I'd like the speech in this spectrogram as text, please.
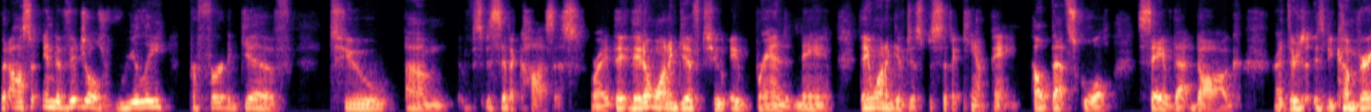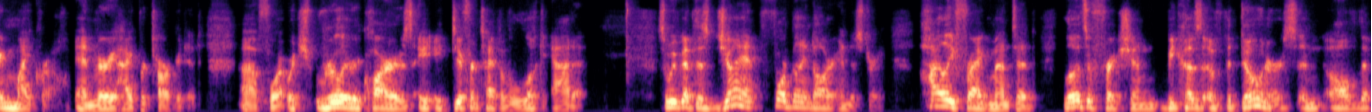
but also individuals really prefer to give to um, specific causes, right? They, they don't want to give to a branded name. They want to give to a specific campaign, help that school, save that dog, right? There's, it's become very micro and very hyper targeted uh, for it, which really requires a, a different type of look at it so we've got this giant $4 billion industry, highly fragmented, loads of friction because of the donors and all the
